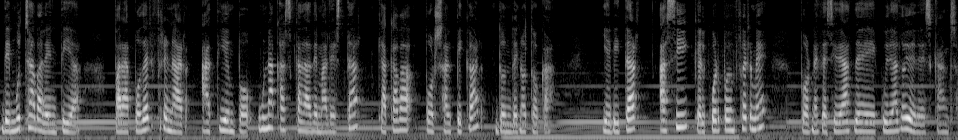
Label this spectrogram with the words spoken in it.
de mucha valentía para poder frenar a tiempo una cascada de malestar que acaba por salpicar donde no toca y evitar así que el cuerpo enferme por necesidad de cuidado y de descanso.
